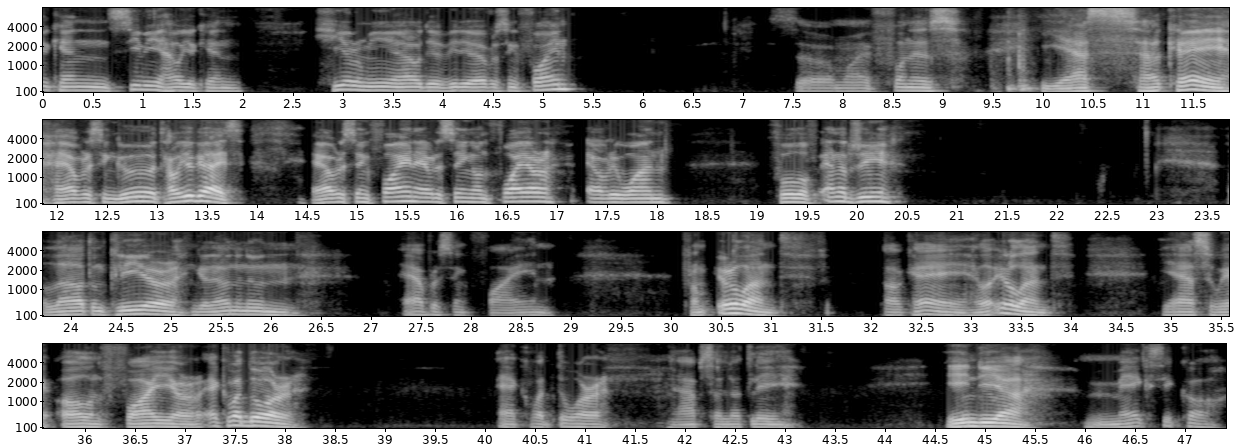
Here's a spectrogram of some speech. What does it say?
you can see me, how you can hear me, audio, video, everything fine. So my phone is, yes, okay, everything good. How are you guys? Everything fine, everything on fire, everyone full of energy. Loud and clear. Good afternoon. Everything fine. From Ireland. Okay. Hello, Ireland. Yes, we're all on fire. Ecuador. Ecuador. Absolutely. India. Mexico.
